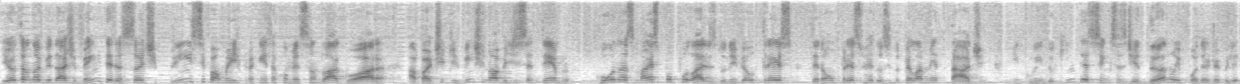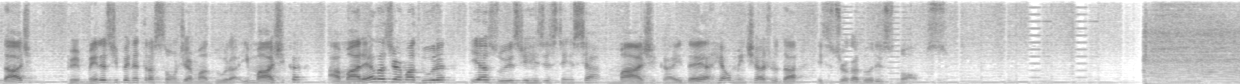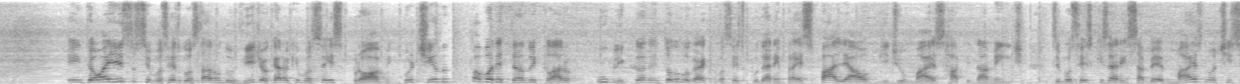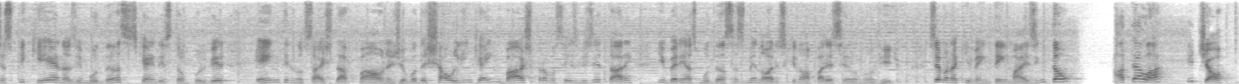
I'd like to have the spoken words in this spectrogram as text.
E outra novidade bem interessante, principalmente para quem está começando agora, a partir de 29 de setembro, runas mais populares do nível 3 terão um preço reduzido pela metade, incluindo quintessências de dano e poder de habilidade, vermelhas de penetração de armadura e mágica, amarelas de armadura e azuis de resistência mágica. A ideia realmente é ajudar esses jogadores novos. Então é isso, se vocês gostaram do vídeo eu quero que vocês provem, curtindo, favoritando e claro, publicando em todo lugar que vocês puderem para espalhar o vídeo mais rapidamente. Se vocês quiserem saber mais notícias pequenas e mudanças que ainda estão por vir, entre no site da Pounded, eu vou deixar o link aí embaixo para vocês visitarem e verem as mudanças menores que não apareceram no vídeo. Semana que vem tem mais então, até lá e tchau!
